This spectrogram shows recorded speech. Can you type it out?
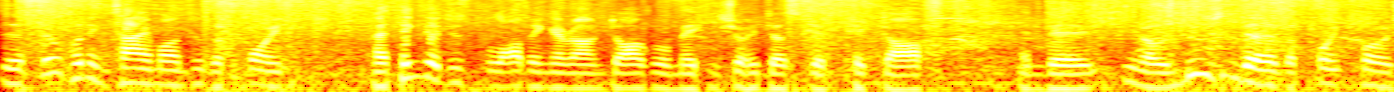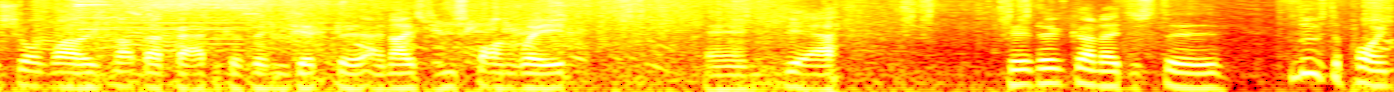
they're still putting time onto the point. I think they're just blobbing around Dogwell, making sure he does get picked off. And, uh, you know, losing the, the point for a short while is not that bad because then you get the, a nice respawn wave. And, yeah, they're, they're going to just uh, lose the point,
